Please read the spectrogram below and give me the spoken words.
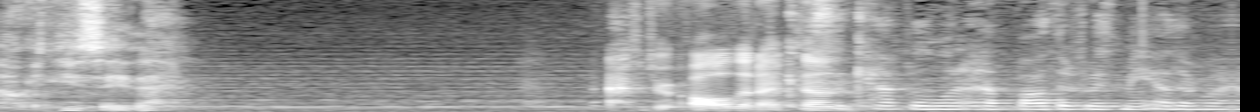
How can you say that? After all that I've Because the Capitol wouldn't have bothered with me otherwise.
